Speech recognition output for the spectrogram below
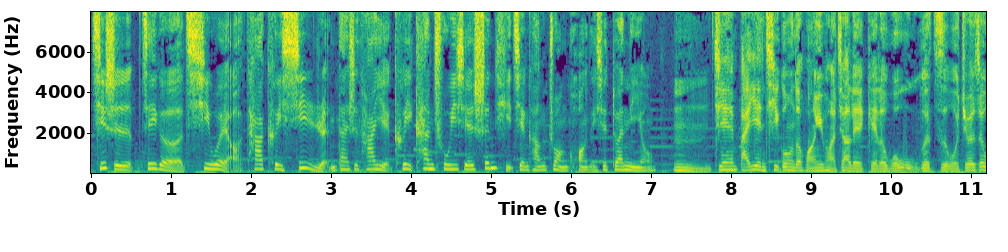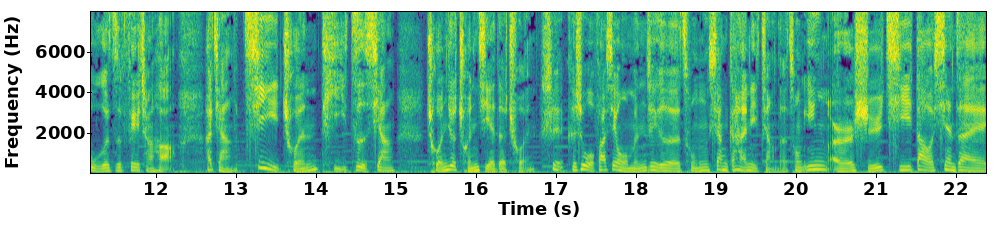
其实这个气味啊，它可以吸引人，但是它也可以看出一些身体健康状况的一些端倪哦。嗯，今天白燕气功的黄玉华教练给了我五个字，我觉得这五个字非常好。他讲气纯体自香，纯就纯洁。洁的纯是，可是我发现我们这个从像刚才你讲的，从婴儿时期到现在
